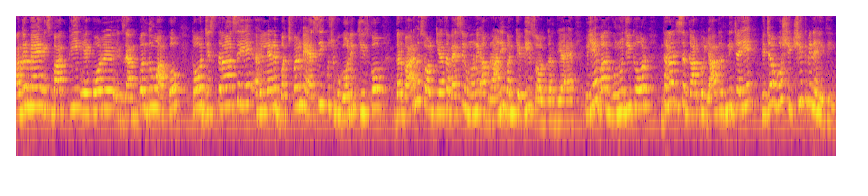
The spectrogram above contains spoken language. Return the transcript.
अगर मैं इस बात की एक और एग्ज़ाम्पल दूँ आपको तो जिस तरह से अहिल्या ने बचपन में ऐसी कुछ भूगोलिक चीज़ को दरबार में सॉल्व किया था, वैसे उन्होंने अब रानी बन के भी सॉल्व कर दिया है। तो ये बात गुनू जी को और धनाजी सरकार को याद रखनी चाहिए कि जब वो शिक्षित भी नहीं थी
